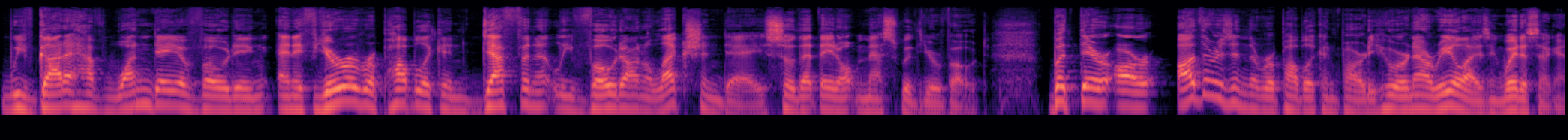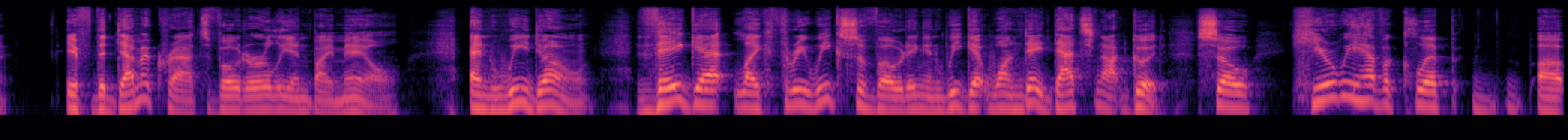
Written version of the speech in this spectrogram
we've got to have one day of voting and if you're a republican definitely vote on election day so that they don't mess with your vote but there are others in the republican party who are now realizing wait a second if the democrats vote early and by mail and we don't they get like 3 weeks of voting and we get one day that's not good so here we have a clip uh,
